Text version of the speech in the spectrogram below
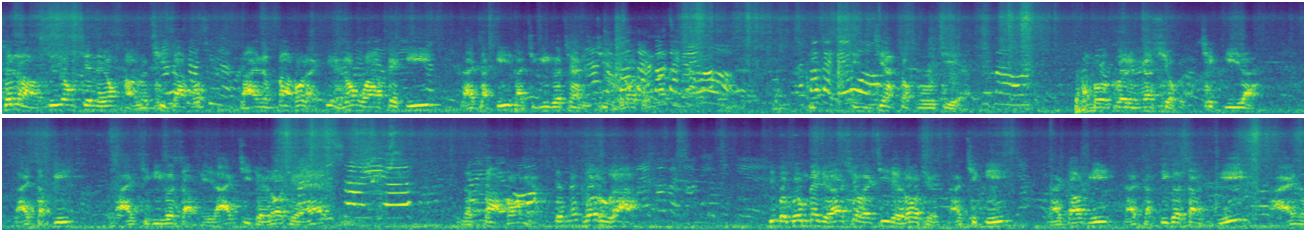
真的好吃，用煎的用烤的气炸锅，来两百块来，今日拢话八支，来十支，来一支个请你鸡腿肉卷，真正足好食。啊，无可能较俗啦，七支啦，来十支，来七支个十二，来鸡腿肉卷，两百块元，真的可以啦。你不讲买着较俗的鸡腿肉卷，来七支，来九支，来十支个三十支，来两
